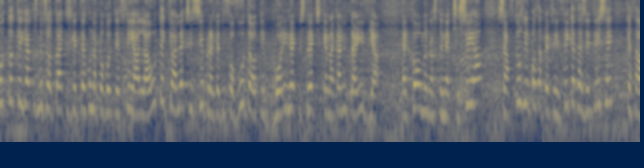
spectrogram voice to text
ούτε ο Κυριάκος Μητσοτάκης γιατί έχουν απογοητευτεί, αλλά ούτε και ο Αλέξης Τσίπρας γιατί φοβούνται ότι μπορεί να επιστρέψει και να κάνει τα ίδια ερχόμενος στην εξουσία. Σε αυτούς λοιπόν θα απευθυνθεί και θα ζητήσει και θα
